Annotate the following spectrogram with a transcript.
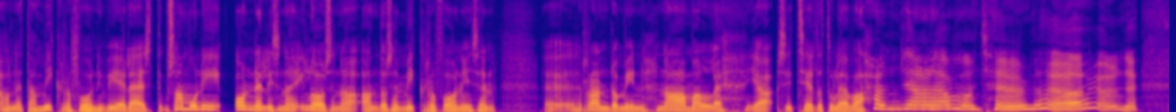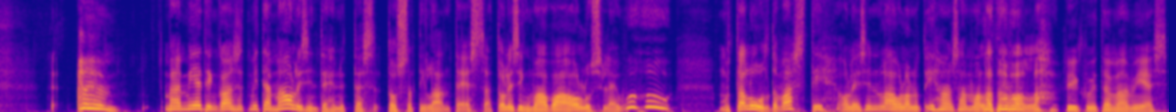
annetaan mikrofoni vielä. Ja sitten kun Samu niin onnellisena ja iloisena antoi sen mikrofonin sen randomin naamalle, ja sitten sieltä tulee vaan... Mä mietin kanssa, että mitä mä olisin tehnyt tässä tuossa tilanteessa. Että olisinko mä vaan ollut silleen wuhuu, mutta luultavasti olisin laulanut ihan samalla tavalla niin kuin tämä mies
